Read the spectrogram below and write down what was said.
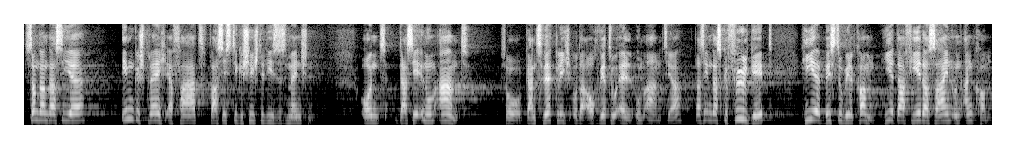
sondern dass ihr im Gespräch erfahrt, was ist die Geschichte dieses Menschen? Und dass ihr ihn umarmt, so ganz wirklich oder auch virtuell umarmt, ja, dass ihm das Gefühl gebt, hier bist du willkommen, hier darf jeder sein und ankommen.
